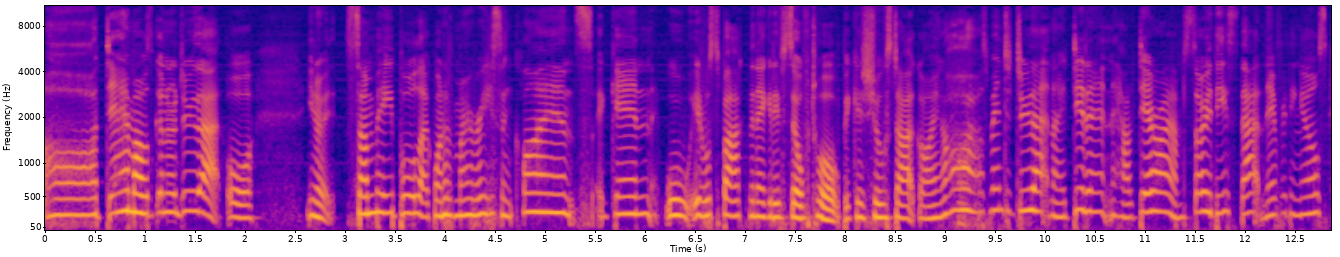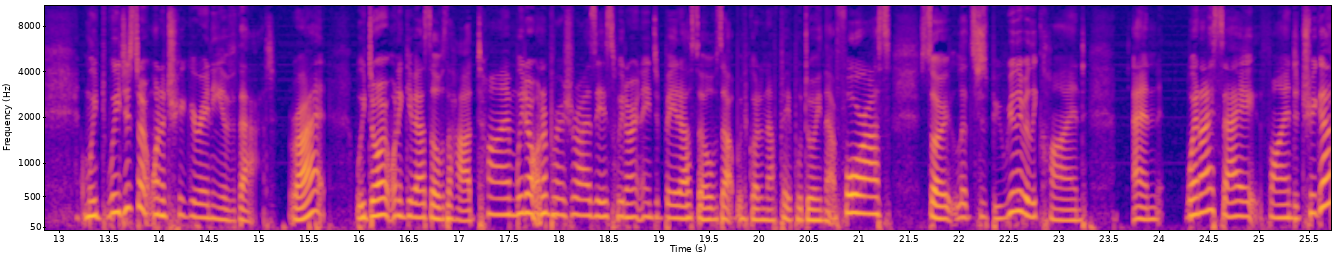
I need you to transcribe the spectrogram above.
oh, damn, I was going to do that. Or, you know, some people, like one of my recent clients, again, will it'll spark the negative self talk because she'll start going, oh, I was meant to do that and I didn't. And how dare I? I'm so this, that, and everything else. And we, we just don't want to trigger any of that, right? We don't want to give ourselves a hard time. We don't want to pressurize this. We don't need to beat ourselves up. We've got enough people doing that for us. So let's just be really, really kind. And when I say find a trigger,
